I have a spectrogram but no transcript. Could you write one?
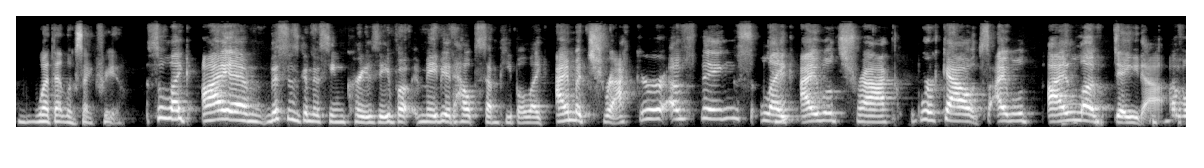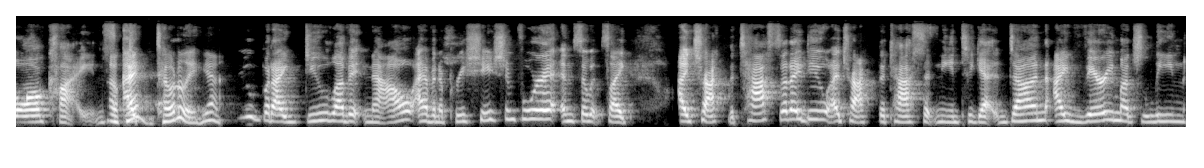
what that looks like for you so like i am this is going to seem crazy but maybe it helps some people. Like i'm a tracker of things. Like i will track workouts. I will i love data mm-hmm. of all kinds. Okay I, totally yeah. but i do love it now. I have an appreciation for it and so it's like I track the tasks that I do, I track the tasks that need to get done. I very much lean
